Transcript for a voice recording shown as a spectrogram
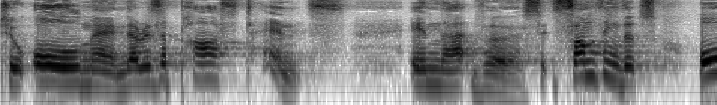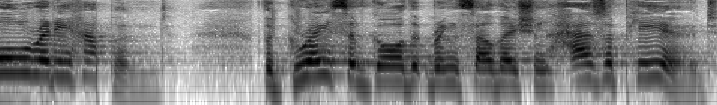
to all men. There is a past tense in that verse. It's something that's already happened. The grace of God that brings salvation has appeared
